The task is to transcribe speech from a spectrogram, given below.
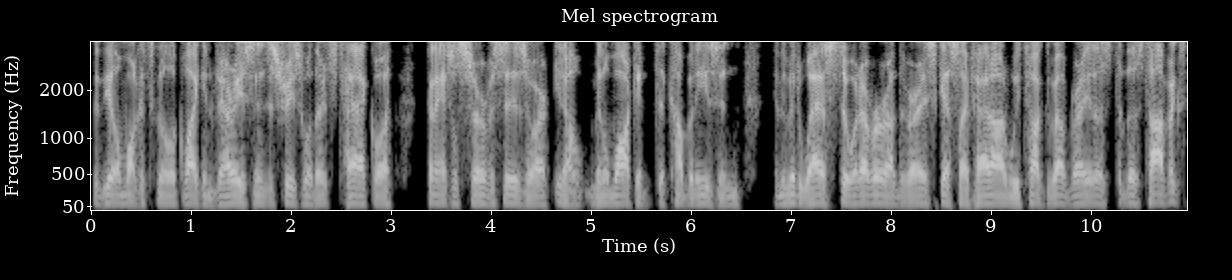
the deal market's going to look like in various industries, whether it's tech or financial services or you know middle market companies in in the Midwest or whatever. Uh, the various guests I've had on, we talked about various those, those topics.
